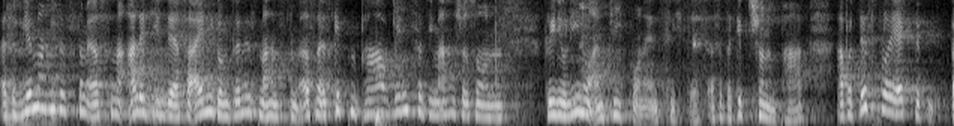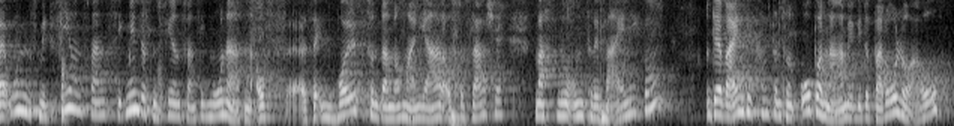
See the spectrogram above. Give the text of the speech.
Also wir machen es jetzt zum ersten Mal. Alle, die in der Vereinigung drin ist, machen es zum ersten Mal. Es gibt ein paar Winzer, die machen schon so ein Grignolino Antico nennt sich das. Also da gibt es schon ein paar. Aber das Projekt mit, bei uns mit 24, mindestens 24 Monaten auf, also im Holz und dann nochmal ein Jahr auf der Flasche, macht nur unsere Vereinigung. Und der Wein bekommt dann so einen Obername, wie der Barolo auch,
